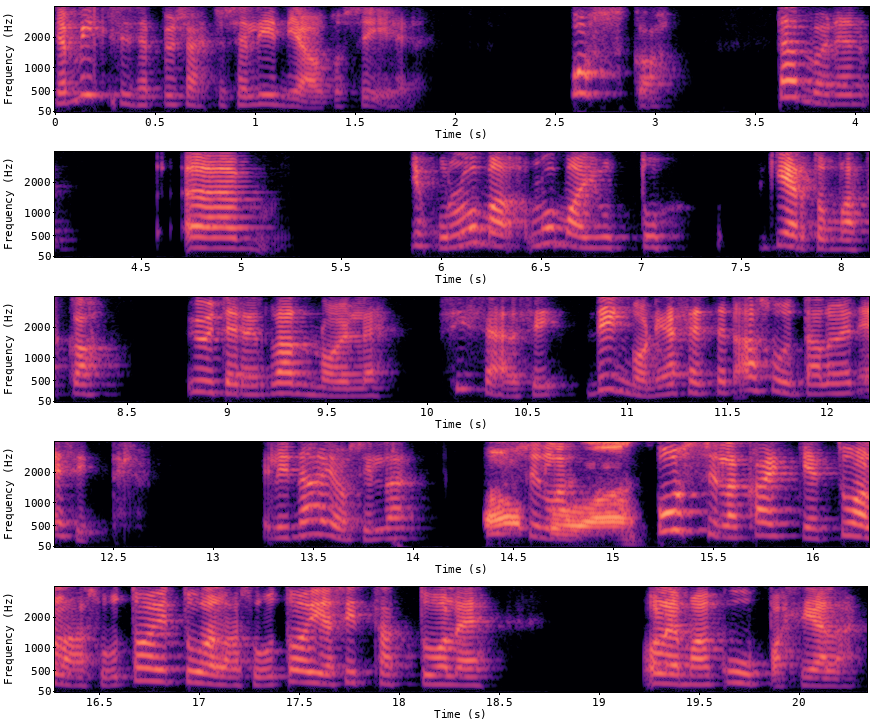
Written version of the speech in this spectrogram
Ja miksi se pysähtyi se linja-auto siihen? Koska tämmöinen ähm, joku loma, lomajuttu, kiertomatka Yyterin rannoille sisälsi Dingon jäsenten asuintalojen esittely. Eli ne ajoi sillä pussilla, pussilla kaikki, että tuolla asuu toi, tuolla asuu toi, ja sitten sattuu ole, olemaan kuuppa siellä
